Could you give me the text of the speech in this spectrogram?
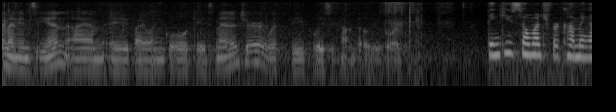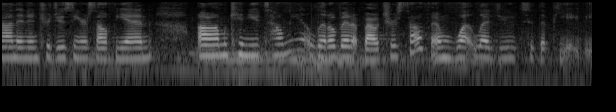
my name is Ian. I am a bilingual case manager with the Police Accountability Board. Thank you so much for coming on and introducing yourself, Ian. Um, can you tell me a little bit about yourself and what led you to the PAB?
